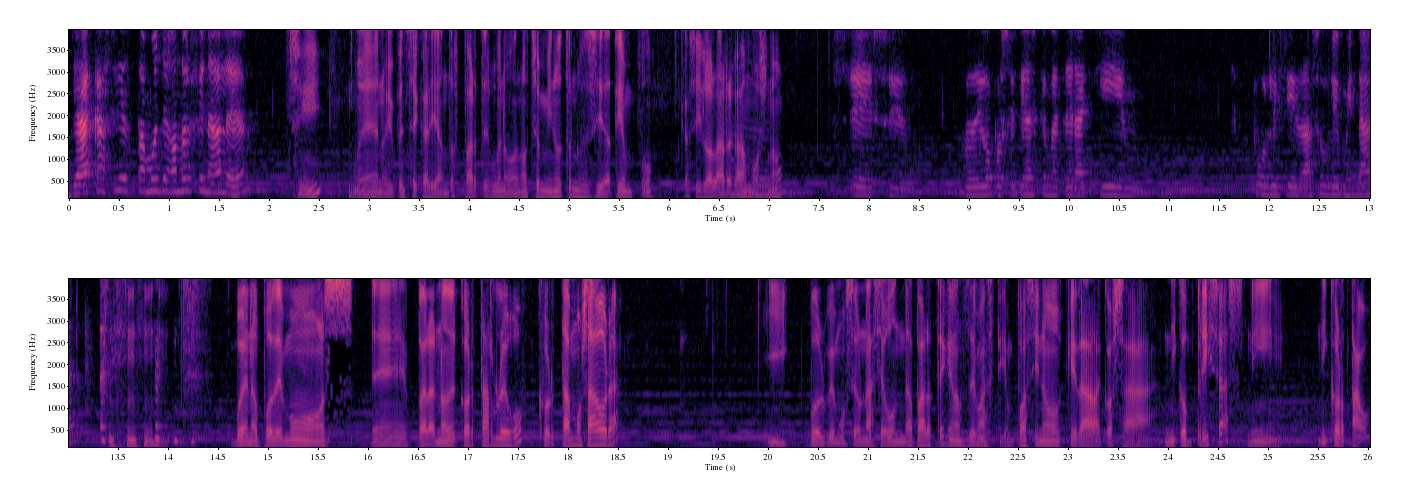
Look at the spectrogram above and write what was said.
ya casi estamos llegando al final, ¿eh? Sí, bueno, yo pensé que harían dos partes. Bueno, en ocho minutos no sé si da tiempo. Casi lo alargamos, Mm. ¿no? Sí, sí. Lo digo por si tienes que meter aquí mm, publicidad subliminal. Bueno, podemos, eh, para no cortar luego, cortamos ahora y volvemos a una segunda parte que nos dé más tiempo. Así no queda la cosa ni con prisas ni, ni cortado.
